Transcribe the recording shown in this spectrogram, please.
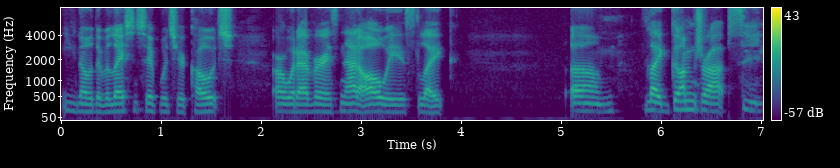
you know, the relationship with your coach or whatever. It's not always like, um, like gumdrops and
